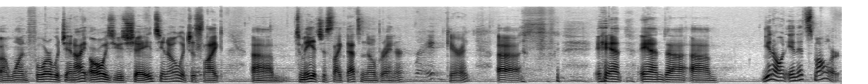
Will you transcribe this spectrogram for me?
uh, 1.4, which and I always use shades, you know, which is like um, to me, it's just like that's a no-brainer. Right. Garrette. Uh, and and uh, um, you know, and, and it's smaller.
